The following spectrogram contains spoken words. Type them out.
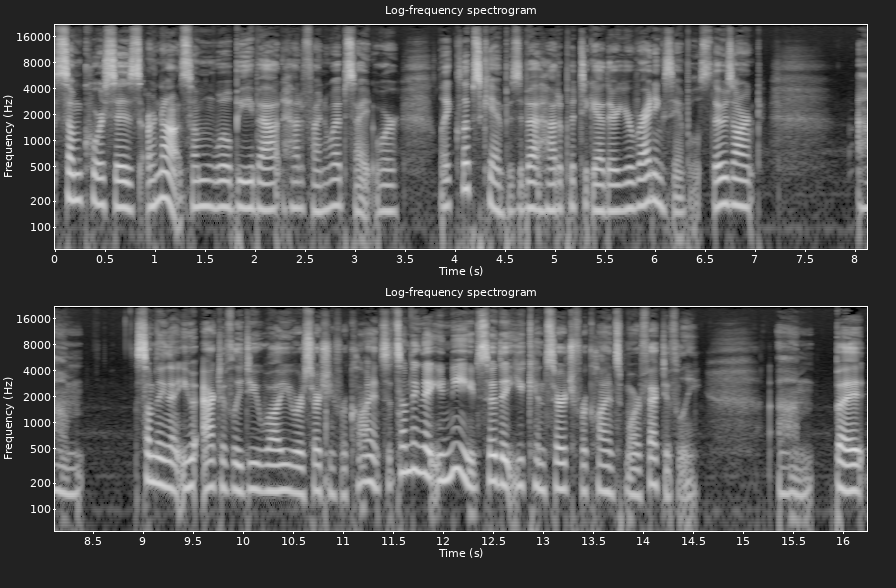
some courses are not. Some will be about how to find a website, or like Clips Camp is about how to put together your writing samples. Those aren't um, something that you actively do while you are searching for clients. It's something that you need so that you can search for clients more effectively. Um, but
